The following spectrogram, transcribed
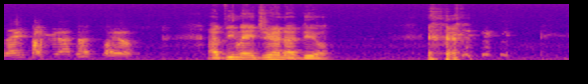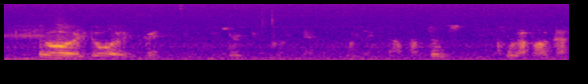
Nigerian as well. I've been Nigerian Adele. Don't worry, don't worry. It's going to be a very good project. project. I'm, I'm just cool about that.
